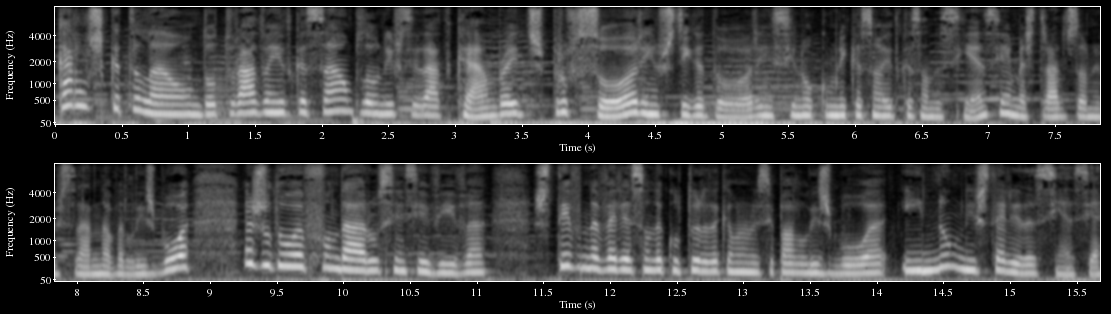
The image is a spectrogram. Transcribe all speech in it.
Carlos Catalão, doutorado em Educação pela Universidade de Cambridge, professor, investigador, ensinou Comunicação e Educação da Ciência em mestrados da Universidade Nova de Lisboa, ajudou a fundar o Ciência Viva, esteve na Variação da Cultura da Câmara Municipal de Lisboa e no Ministério da Ciência.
